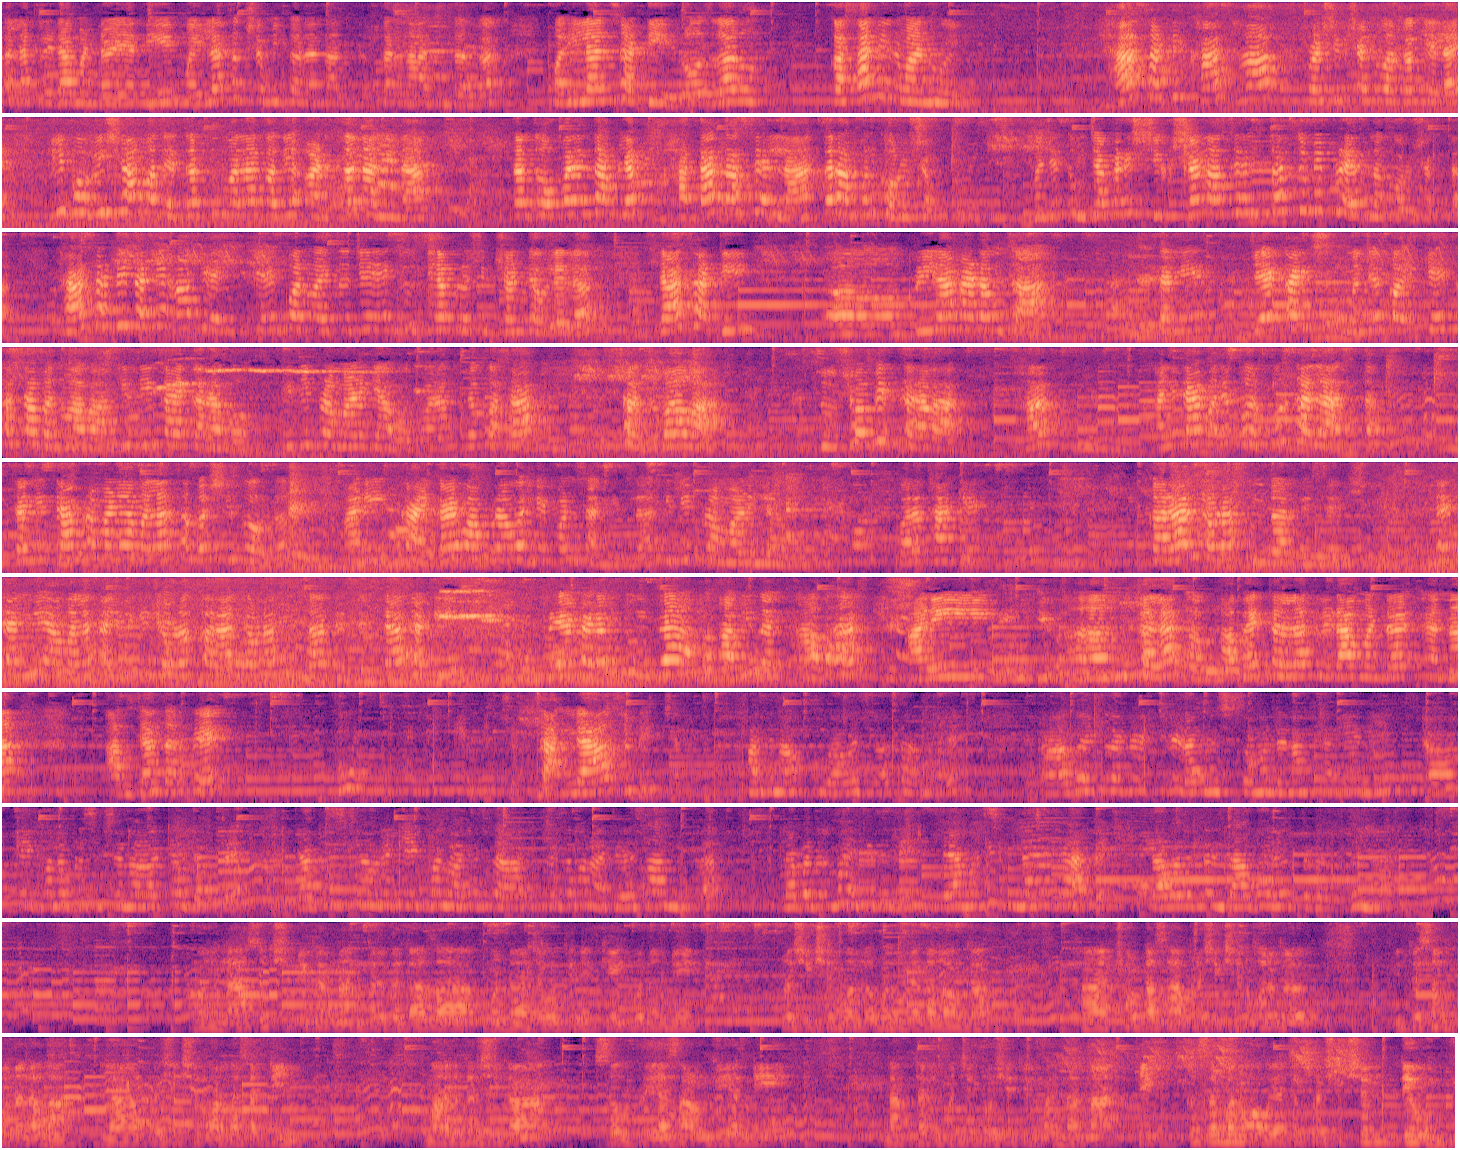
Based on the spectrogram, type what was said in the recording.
कला क्रीडा मंडळ यांनी महिला सक्षमीकरण करण्याअंतर्गत महिलांसाठी रोजगार कसा निर्माण होईल? ह्यासाठी खास हा प्रशिक्षण वर्ग केलाय की भविष्यामध्ये जर तुम्हाला कधी अडचण आली ना तर जोपर्यंत आपल्या हातात असेल ना तर आपण करू शकतो. म्हणजे तुमच्याकडे शिक्षण असेल तर तुम्ही प्रयत्न करू शकता. ह्यासाठी त्यांनी हा केक केक बनवायचं जे एक दिवसीय प्रशिक्षण ठेवलेलं त्यासाठी प्रिया मॅडमचा त्यांनी जे काही म्हणजे क- केक कसा बनवावा किती काय करावं किती प्रमाण घ्यावं परत तो कसा सजवावा सुशोभित करावा हा? आणि त्यामध्ये भरपूर कला असतात त्यांनी त्याप्रमाणे आम्हाला सगळं शिकवलं आणि काय काय वापरावं हे पण सांगितलं. किती प्रमाण घ्यावं. परत हा केक कराल तेवढा सुंदर दिसेल. हे त्यांनी आम्हाला सांगितलं की जेवढं कराल तेवढा सुंदर दिसेल. त्यासाठी प्रिया मॅडम तुमचा अभिनंद आभार आणि कला अभय कला क्रीडा मंडळ यांना आमच्यातर्फे खूप चांगल्या शुभेच्छा. माझं नाव कुबाबा जीवा सावंते भेटला क्रीडा गणेशोत्सव मंडळ नागठाणे यांनी केक बनव प्रशिक्षण ठेवले होते. या प्रशिक्षणामध्ये केक बनवायचं कसं बनवायचं हे सांगितलं. त्याबद्दल माहिती दिली. ते आम्हाला शिकण्यास मिळाले त्याबद्दल त्यांचा आभार व्यक्त करतो. धन्यवाद. महिला सक्षमीकरणाअंतर्गत आज मंडळाच्या वतीने केक बनवणे प्रशिक्षण वर्ग बनवण्यात आला होता. हा छोटासा प्रशिक्षण वर्ग इथं संपन्न झाला. या प्रशिक्षण वर्गासाठी मार्गदर्शिका सौप्रिया साळुंके यांनी नागठाणे पंचक्रोशीतील महिलांना केक कसं बनवावं याचं प्रशिक्षण देऊन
